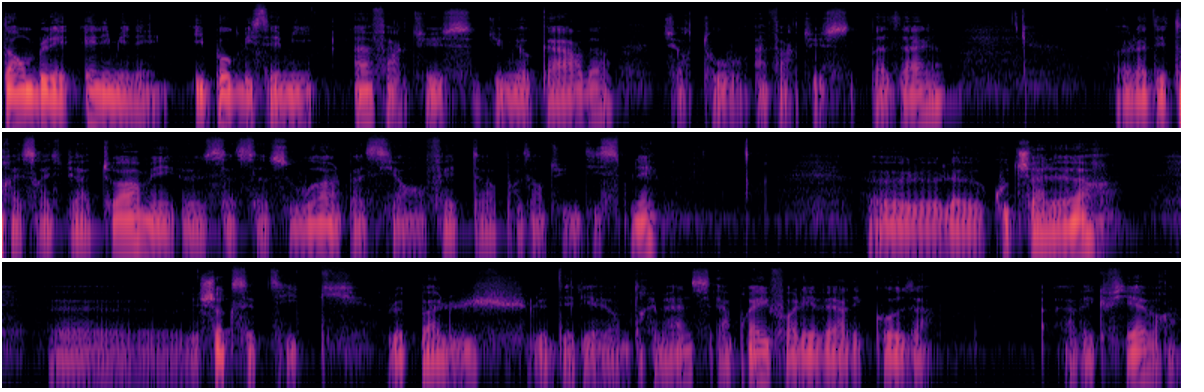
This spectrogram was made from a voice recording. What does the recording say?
d'emblée éliminer hypoglycémie, infarctus du myocarde, surtout infarctus basal, euh, la détresse respiratoire, mais euh, ça, se voit, le patient en fait présente une dyspnée, euh, le, coup de chaleur, le choc septique, le palu, le délirium tremens. Et après, il faut aller vers des causes avec fièvre,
